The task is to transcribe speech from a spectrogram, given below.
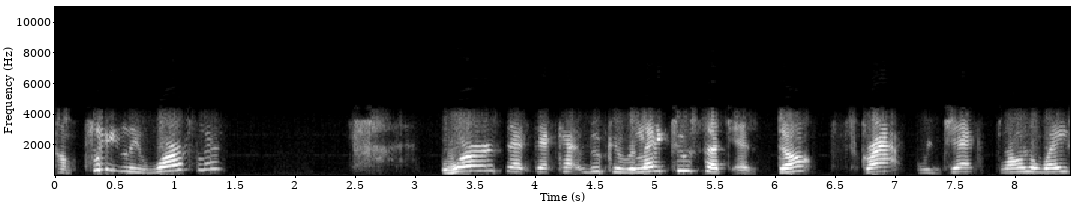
completely worthless. Words that, that can, you can relate to, such as dump, scrap, reject, thrown away,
